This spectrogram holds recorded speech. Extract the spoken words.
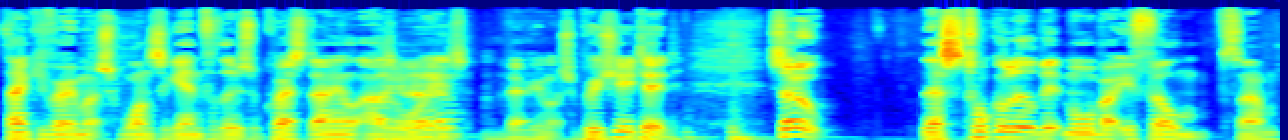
Thank you very much once again for those requests, Daniel. As Thank you, always, very much appreciated. So, let's talk a little bit more about your film, Sam.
